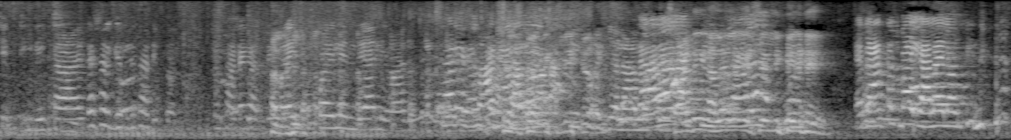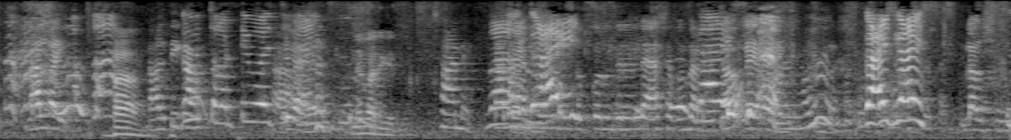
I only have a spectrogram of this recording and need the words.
चिठ्ठी काय? कशाला घेतली साडी पण? त्या साड्या घालते बाई पहिल्यांदा आली माझ्या साडी घालायला आताच बाई घालायला होती. घाल बाई. हा. घालती का. लय भारी घेतली. छान आहे. करून दिलेले अशा पण. ब्लाऊज छोटी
